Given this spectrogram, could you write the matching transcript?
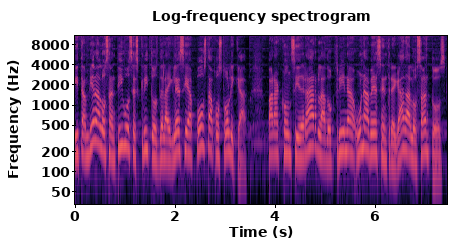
y también a los antiguos escritos de la Iglesia postapostólica para considerar la doctrina una vez entregada a los santos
